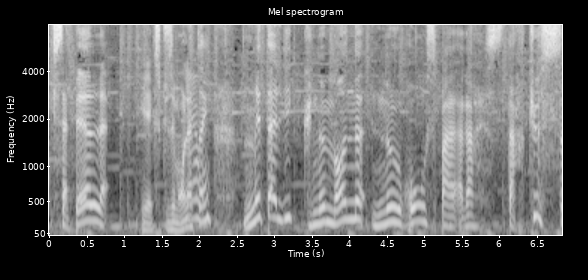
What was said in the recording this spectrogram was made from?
qui s'appelle, et excusez mon latin, Metallicnumon neurosparastarcus.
